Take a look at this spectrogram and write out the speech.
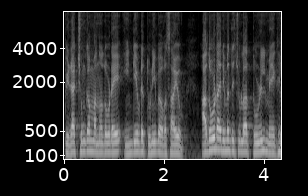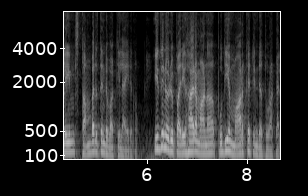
പിഴച്ചുങ്കം വന്നതോടെ ഇന്ത്യയുടെ തുണി വ്യവസായവും അതോടനുബന്ധിച്ചുള്ള തൊഴിൽ മേഖലയും സ്തംഭനത്തിന്റെ വക്കിലായിരുന്നു. ഇതിനൊരു പരിഹാരമാണ് പുതിയ മാർക്കറ്റിന്റെ തുറക്കൽ.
